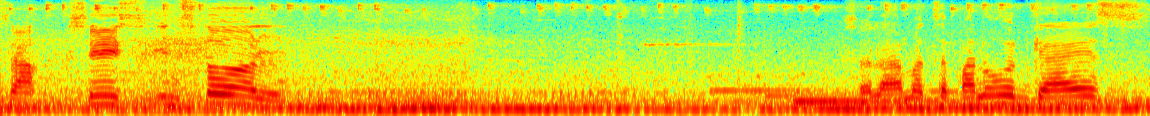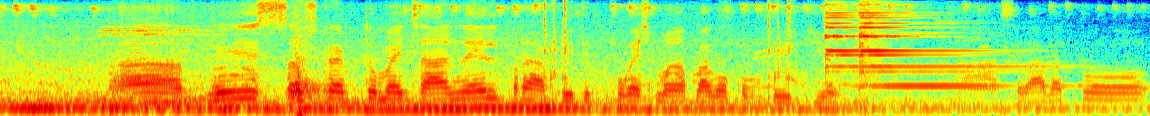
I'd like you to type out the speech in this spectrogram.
Success install. Salamat sa panood guys. Ah, please subscribe to my channel para updated po guys mga bago kong video. Ah, salamat po.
